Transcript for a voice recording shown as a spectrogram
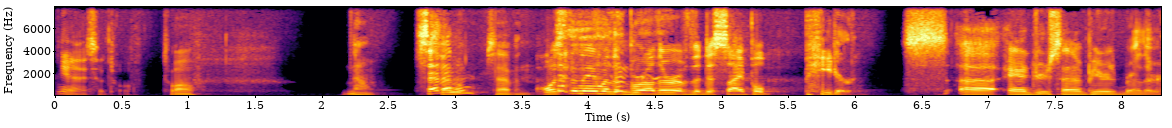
Yeah, I said 12. Twelve? No. Seven? Seven. What's the name of the brother of the disciple Peter? Uh, Andrew, Simon Peter's brother.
